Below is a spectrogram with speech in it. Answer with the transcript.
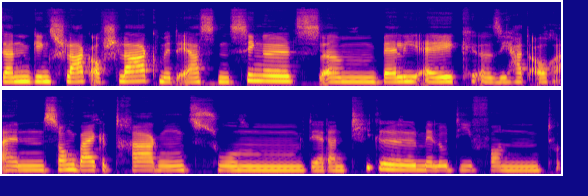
Dann ging's Schlag auf Schlag mit ersten Singles, ähm, Bellyache. Äh, sie hat auch einen Song beigetragen zum, der dann Titelmelodie von To-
